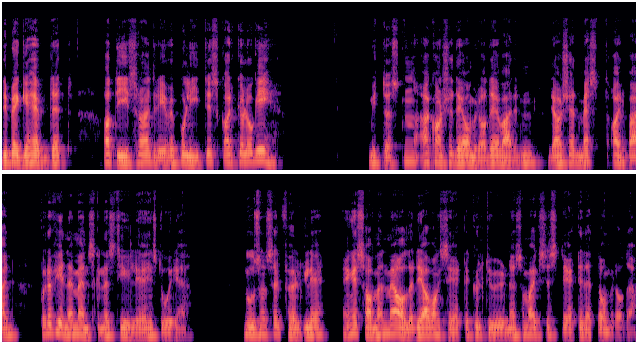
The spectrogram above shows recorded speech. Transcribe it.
De begge hevdet at Israel driver politisk arkeologi. Midtøsten er kanskje det området i verden det har skjedd mest arbeid for å finne menneskenes tidlige historie, noe som selvfølgelig henger sammen med alle de avanserte kulturene som har eksistert i dette området.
